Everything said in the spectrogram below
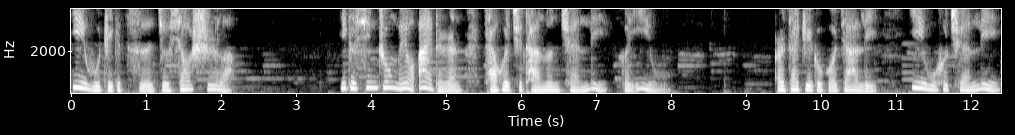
义务这个词就消失了。一个心中没有爱的人，才会去谈论权利和义务。而在这个国家里，义务和权利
